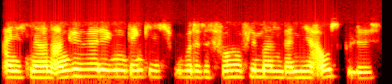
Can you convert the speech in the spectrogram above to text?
eines nahen Angehörigen, denke ich, wurde das Vorhofflimmern bei mir ausgelöst.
